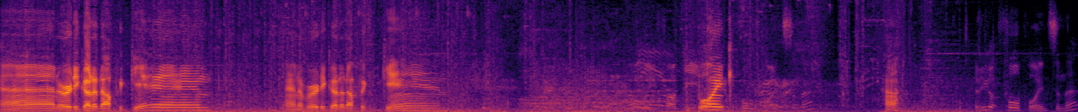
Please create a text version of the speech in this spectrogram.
And already got it up again. And I've already got it up again. Holy fuck, Boink. Huh? Have you got four points in that?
